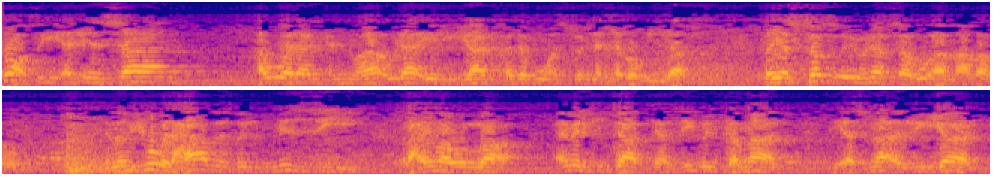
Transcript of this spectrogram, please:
تعطي الإنسان أولا أن هؤلاء رجال خدموا السنة النبوية فيستصغر نفسه أمامهم. لما نشوف الحافظ المزي رحمه الله عمل كتاب تهذيب الكمال في أسماء الرجال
